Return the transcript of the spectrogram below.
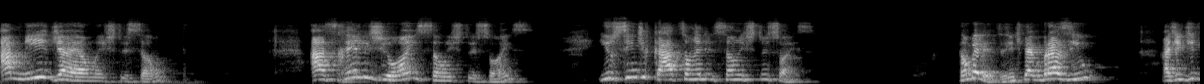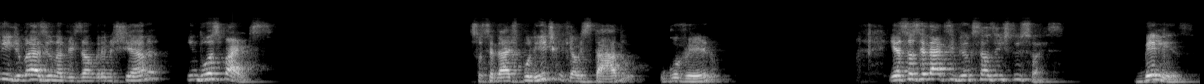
A mídia é uma instituição. As religiões são instituições. E os sindicatos são, são instituições. Então, beleza. A gente pega o Brasil, a gente divide o Brasil na visão gramsciana em duas partes. Sociedade política, que é o Estado, o governo, e a sociedade civil, que são as instituições. Beleza.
